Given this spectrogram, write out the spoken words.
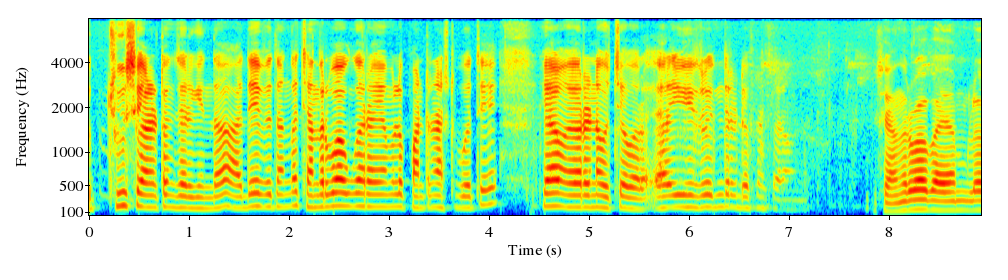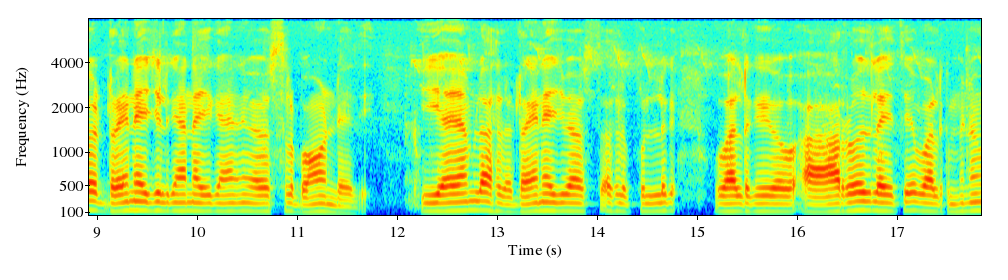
చూసి వెళ్ళటం జరిగిందా? అదేవిధంగా చంద్రబాబు గారి హయాంలో పంట నష్టపోతే ఎవరైనా వచ్చేవారు? ఎ- ఈ డిఫరెన్స్ ఎలా ఉంది? చంద్రబాబు హయాంలో డ్రైనేజీలు కానీ అవి కానీ వ్యవస్థలు బాగుండేది. ఈ హయాంలో అసలు డ్రైనేజ్ వ్యవస్థ అసలు ఫుల్గా వాళ్ళకి ఆరు రోజులు అయితే వాళ్ళకి మినిమం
